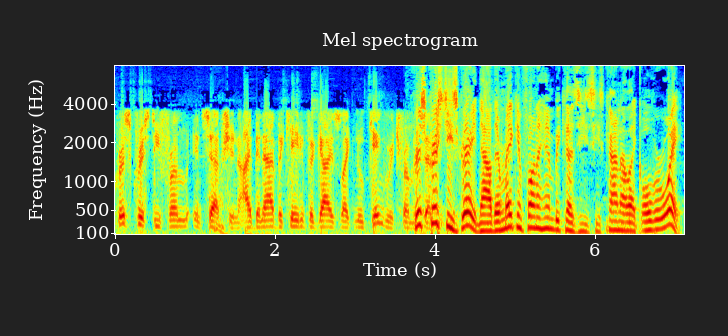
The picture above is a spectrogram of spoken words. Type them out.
Chris Christie from inception. I've been advocating for guys like Newt Gingrich from Chris inception. Christie's great. Now they're making fun of him because he's he's kind of like overweight.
